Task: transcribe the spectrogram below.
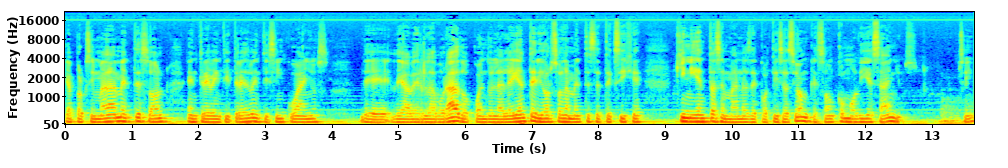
que aproximadamente son entre 23 y 25 años de, haber laborado, cuando en la ley anterior solamente se te exige 500 semanas de cotización, que son como 10 años. ¿sí?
